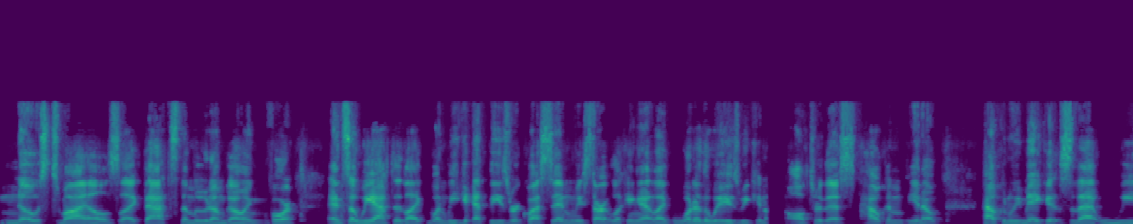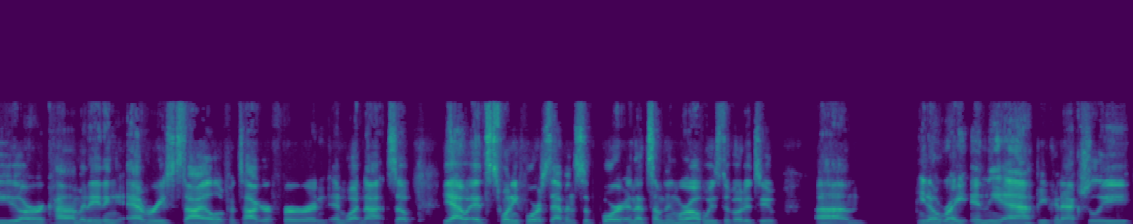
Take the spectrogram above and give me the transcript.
no smiles. Like that's the mood I'm going for. And so we have to like when we get these requests in, we start looking at like what are the ways we can alter this? How can you know how can we make it so that we are accommodating every style of photographer and, and whatnot so yeah it's 24 7 support and that's something we're always devoted to um you know right in the app you can actually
